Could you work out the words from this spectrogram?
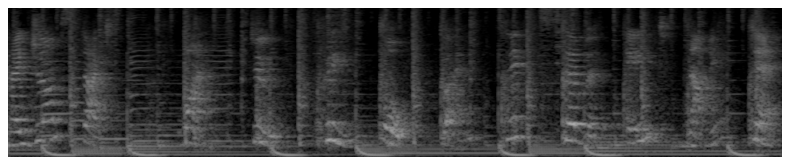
High jumps, start. 1, 2, 3, 4, 5, 6, 7, 8, 9, 10.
